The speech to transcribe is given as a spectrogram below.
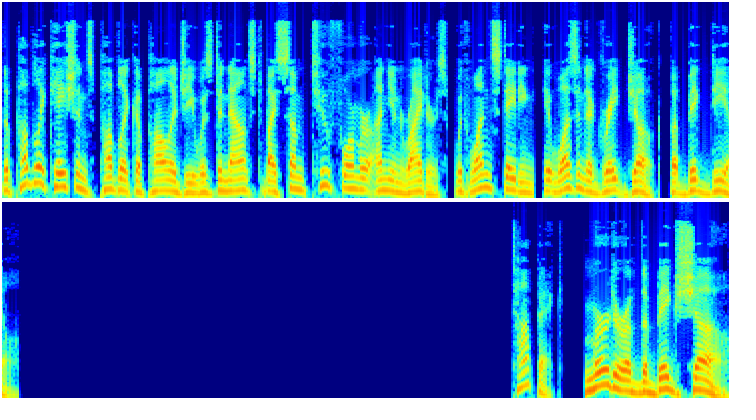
The publication's public apology was denounced by some two former Onion writers, with one stating, it wasn't a great joke, but big deal. Murder of the Big Show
